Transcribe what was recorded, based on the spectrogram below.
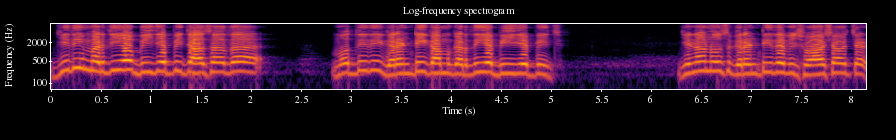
ਜਿਹਦੀ ਮਰਜ਼ੀ ਉਹ ਬੀਜੇਪੀ ਚ ਆ ਸਕਦਾ। ਮੋਦੀ ਦੀ ਗਾਰੰਟੀ ਕੰਮ ਕਰਦੀ ਹੈ ਬੀਜੇਪੀ ਚ। ਜਿਨ੍ਹਾਂ ਨੂੰ ਉਸ ਗਾਰੰਟੀ ਤੇ ਵਿਸ਼ਵਾਸ ਆ ਉਹ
